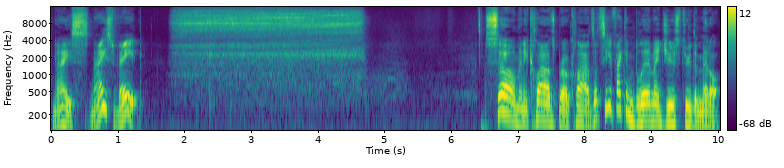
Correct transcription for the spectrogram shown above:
Nice, nice vape. So many clouds, bro, clouds. Let's see if I can blow my juice through the middle.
